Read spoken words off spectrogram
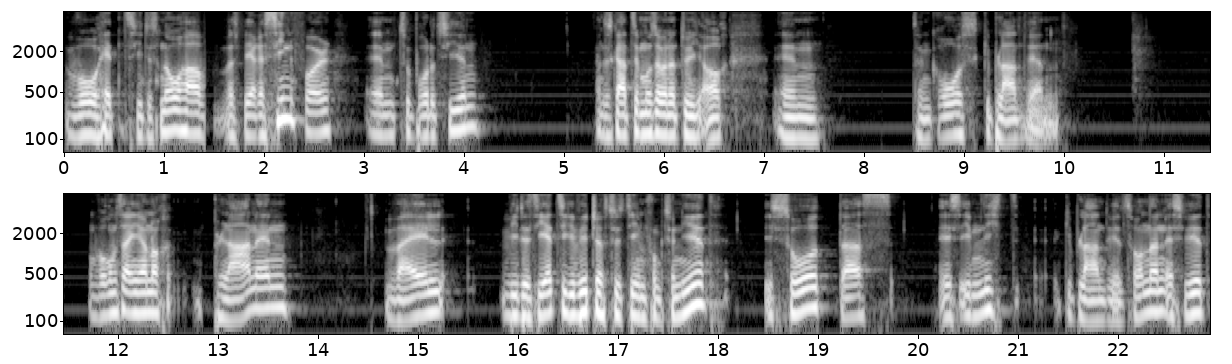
Wo hätten sie das Know-how? Was wäre sinnvoll ähm, zu produzieren? Und das Ganze muss aber natürlich auch ähm, dann groß geplant werden. Und warum sage ich auch noch planen? Weil wie das jetzige Wirtschaftssystem funktioniert, ist so, dass es eben nicht geplant wird, sondern es wird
